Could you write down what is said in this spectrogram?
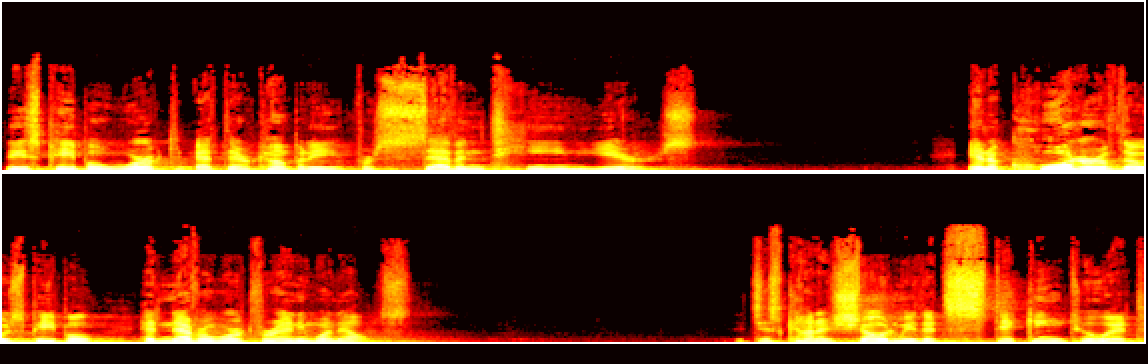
these people worked at their company for 17 years. And a quarter of those people had never worked for anyone else it just kind of showed me that sticking to it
